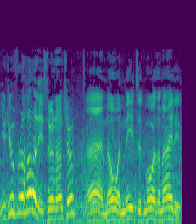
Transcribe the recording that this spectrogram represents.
You're due for a holiday soon, aren't you? Ah, no one needs it more than I do.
